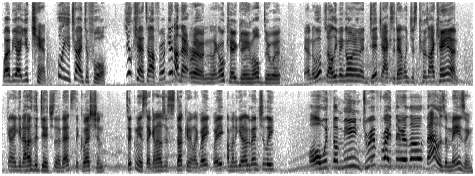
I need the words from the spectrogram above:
YBR, you can't. Who are you trying to fool? You can't off-road. Get on that road. And like, okay, game, I'll do it. And oops, I'll even go in a ditch accidentally just because I can. Can I get out of the ditch, though? That's the question. Took me a second. I was just stuck in it. Like, wait, wait, I'm to get out eventually. Oh, with the mean drift right there, though. That was amazing.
